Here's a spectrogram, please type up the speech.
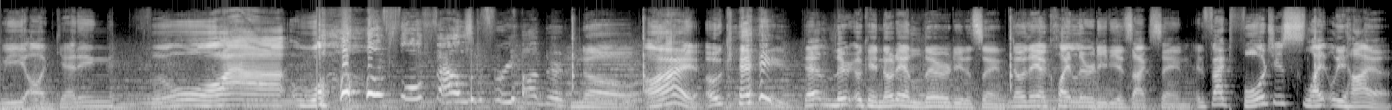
we are getting... Whoa! 4,300! No. Alright, okay. That okay, no, they are literally the same. No, they are quite literally the exact same. In fact, Forge is slightly higher.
